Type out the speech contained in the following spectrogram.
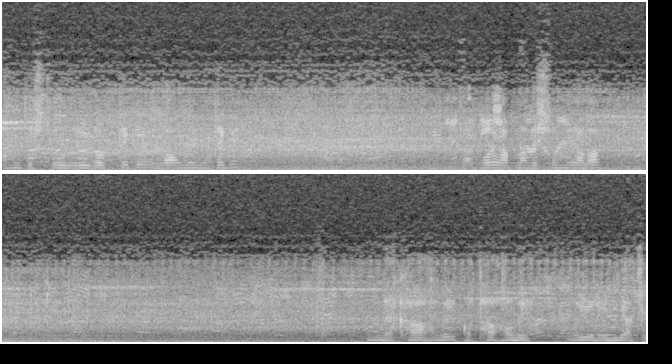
আমি তো চৌধুরী রোড থেকে ওয়াও মোমো থেকে। তারপরে আপনাদের সঙ্গে আবার দেখা হবে, কথা হবে। ওই রেডি আছে।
